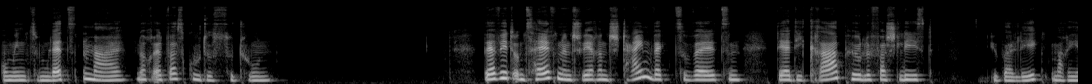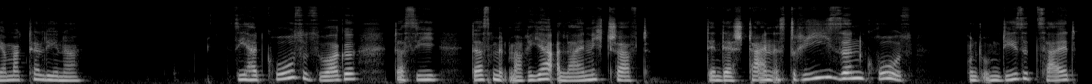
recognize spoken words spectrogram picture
um ihm zum letzten Mal noch etwas Gutes zu tun. Wer wird uns helfen, den schweren Stein wegzuwälzen, der die Grabhöhle verschließt? überlegt Maria Magdalena. Sie hat große Sorge, dass sie das mit Maria allein nicht schafft, denn der Stein ist riesengroß und um diese Zeit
